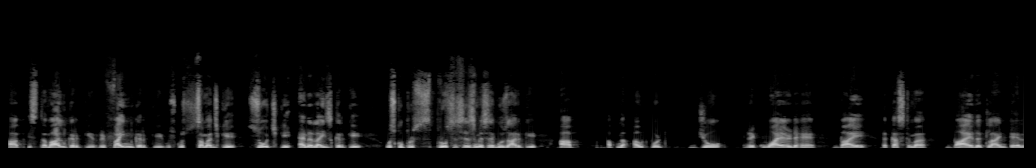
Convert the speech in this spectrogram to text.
آپ استعمال کر کے ریفائن کر کے، اس کو سمجھ کے، سوچ کے اینالائز کر کے، اس کو پروسیسز میں سے گزار کے آپ اپنا آؤٹ پٹ جو ریکوائرڈ ہے by the customer by the clientele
